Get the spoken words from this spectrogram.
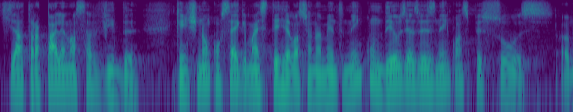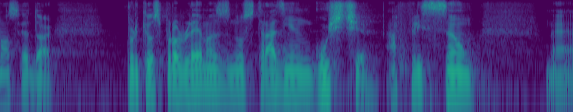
que atrapalha a nossa vida, que a gente não consegue mais ter relacionamento nem com Deus e às vezes nem com as pessoas ao nosso redor. Porque os problemas nos trazem angústia, aflição, né?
